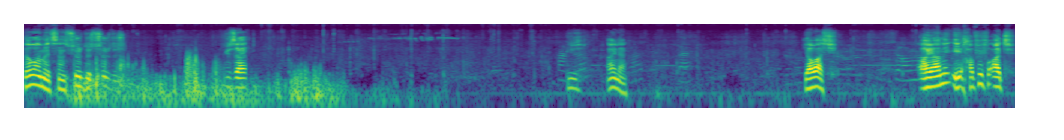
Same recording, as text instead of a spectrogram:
Devam et sen sürdür sürdür. Güzel. Güzel. Aynen. Yavaş. Ayağını hafif aç.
